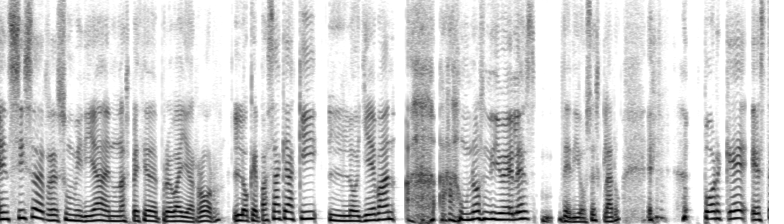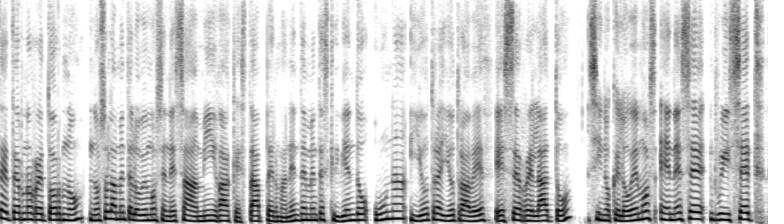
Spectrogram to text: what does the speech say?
En sí se resumiría en una especie de prueba y error. Lo que pasa que aquí lo llevan a unos niveles de dioses, claro, porque este eterno retorno no solamente lo vemos en esa amiga que está permanentemente escribiendo una y otra y otra vez ese relato, sino que lo vemos en ese reset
